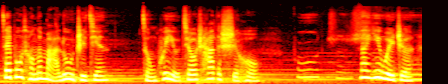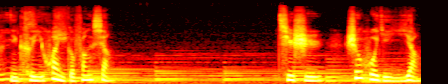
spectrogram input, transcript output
在不同的马路之间，总会有交叉的时候，那意味着你可以换一个方向。其实生活也一样，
